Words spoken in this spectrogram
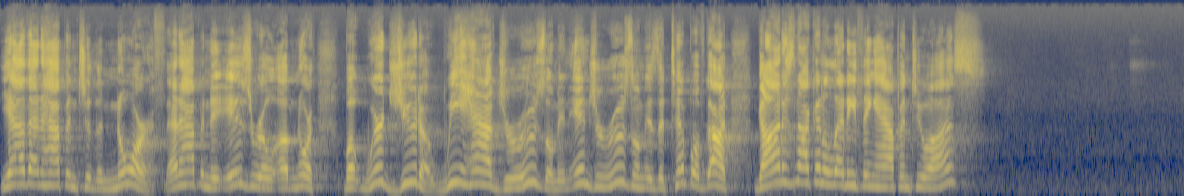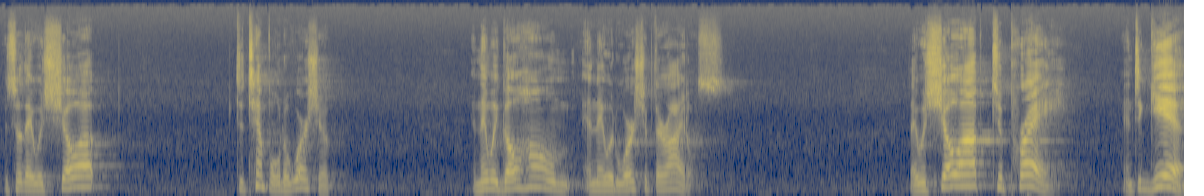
Yeah, that happened to the north. That happened to Israel up north. But we're Judah. We have Jerusalem, and in Jerusalem is the temple of God. God is not going to let anything happen to us. And so they would show up to temple to worship. And then would go home and they would worship their idols. They would show up to pray and to give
